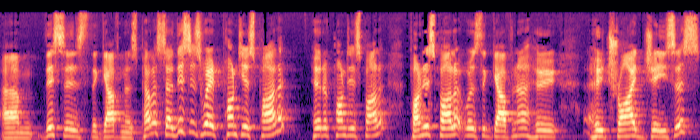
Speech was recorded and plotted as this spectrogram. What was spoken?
Um, this is the governor's palace. So, this is where Pontius Pilate, heard of Pontius Pilate? Pontius Pilate was the governor who, who tried Jesus.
